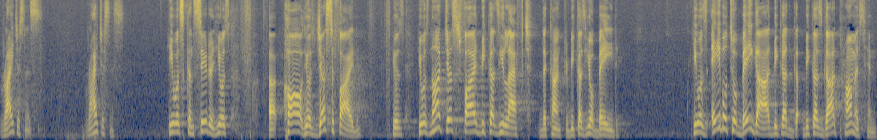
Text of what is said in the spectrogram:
Righteousness. Righteousness. He was considered, he was uh, called, he was justified. He was, he was not justified because he left the country, because he obeyed. He was able to obey God because, because God promised him,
